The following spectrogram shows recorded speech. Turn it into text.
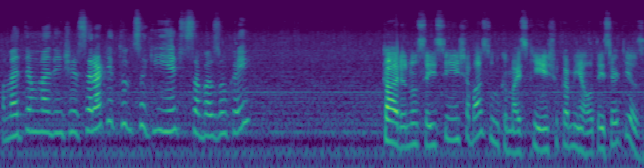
Quando nós terminar de encher. Será que tudo isso aqui enche essa bazuca aí? Cara, eu não sei se enche a bazuca, mas que enche o caminhão, eu tenho certeza.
